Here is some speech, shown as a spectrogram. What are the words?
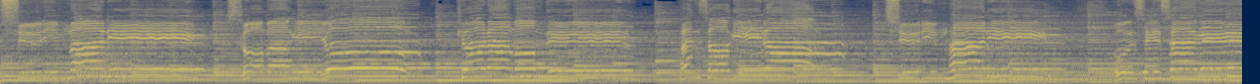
주님만이 소망이요 변함없는 반석이라 주님만이 온 세상을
